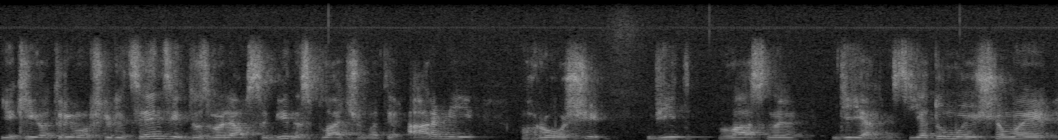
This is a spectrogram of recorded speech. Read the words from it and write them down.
який, отримавши ліцензії, дозволяв собі не сплачувати армії гроші від власної діяльності. Я думаю, що ми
